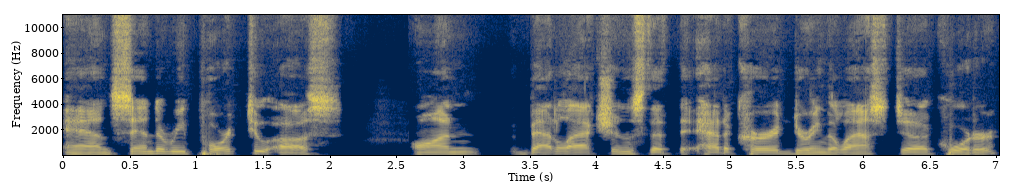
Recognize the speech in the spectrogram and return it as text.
and send a report to us on battle actions that had occurred during the last uh, quarter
